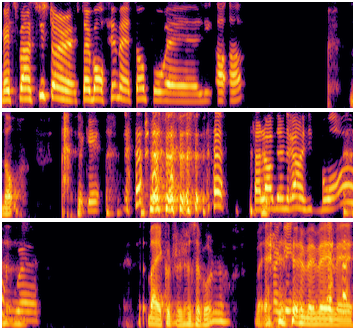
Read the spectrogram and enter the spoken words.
Mais tu penses-tu que c'est un, un, bon film, mettons, pour euh, les AA? Non. OK. ça leur donnerait envie de boire ou. Euh? Ben, écoute, je, je sais pas, là. Ben, mais, mais, mais,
